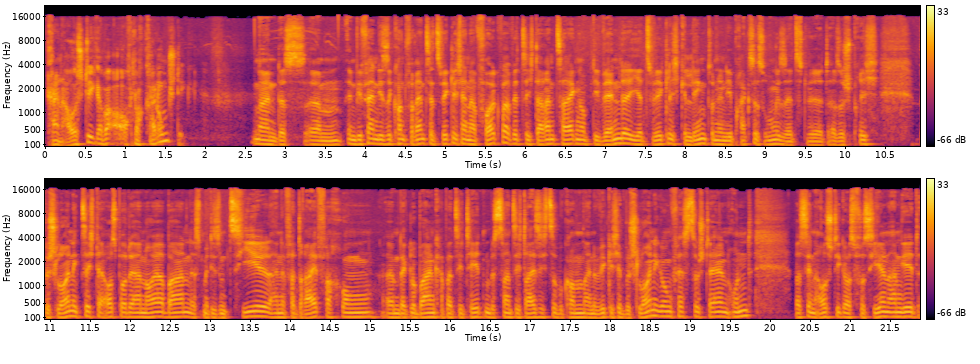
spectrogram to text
kein Ausstieg, aber auch noch kein Umstieg. Nein, das, ähm, inwiefern diese Konferenz jetzt wirklich ein Erfolg war, wird sich daran zeigen, ob die Wende jetzt wirklich gelingt und in die Praxis umgesetzt wird. Also sprich, beschleunigt sich der Ausbau der Erneuerbaren, ist mit diesem Ziel, eine Verdreifachung ähm, der globalen Kapazitäten bis 2030 zu bekommen, eine wirkliche Beschleunigung festzustellen und was den Ausstieg aus Fossilen angeht,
